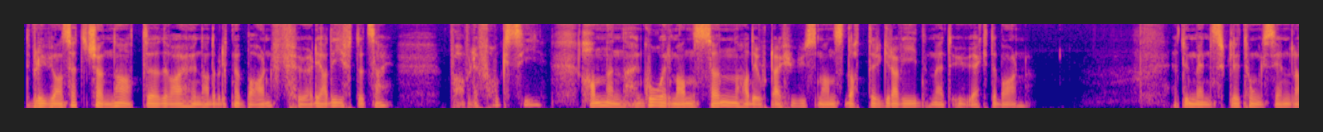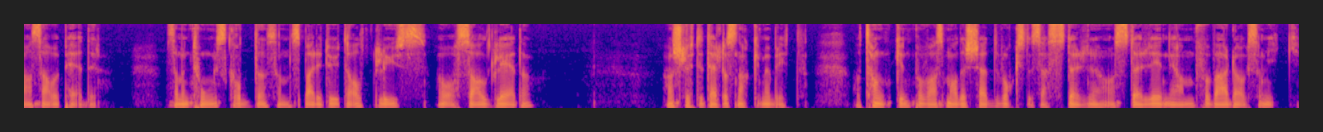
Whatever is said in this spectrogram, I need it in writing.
De ville uansett skjønne at det var hun hadde blitt med barn før de hadde giftet seg. Hva ville folk si? Han, en gårdmannssønn, hadde gjort ei husmannsdatter gravid med et uekte barn. Et umenneskelig tungsinn la seg over Peder, som en tung skodde som sperret ut alt lys og også all glede. Han sluttet helt å snakke med Britt og tanken på hva som hadde skjedd, vokste seg større og større inni ham for hver dag som gikk,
